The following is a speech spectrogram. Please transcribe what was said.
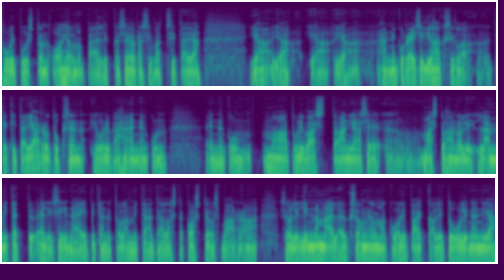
huvipuiston ohjelmapäällikkö seurasivat sitä ja, ja, ja, ja, ja hän niin kuin reisilihaksilla teki tämän jarrutuksen juuri vähän ennen kuin – ennen kuin maa tuli vastaan. Ja se mastohan oli lämmitetty, eli siinä ei pitänyt olla mitään tällaista kosteusvaaraa. Se oli Linnanmäellä yksi ongelma, kun oli paikka oli tuulinen ja,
